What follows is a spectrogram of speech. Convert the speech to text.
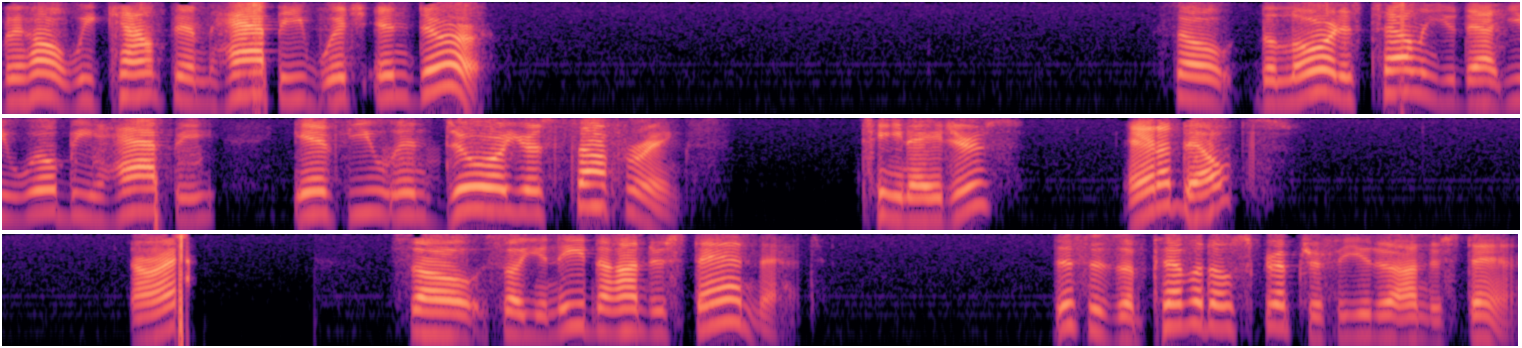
Behold, we count them happy which endure. So the Lord is telling you that you will be happy if you endure your sufferings, teenagers and adults. All right? So so you need to understand that. This is a pivotal scripture for you to understand.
